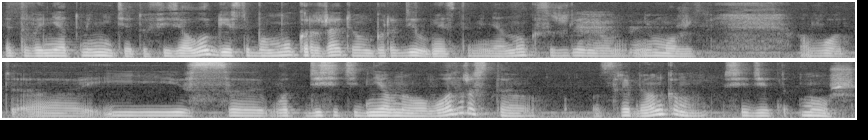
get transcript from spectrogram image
этого не отменить, эту физиологию. Если бы он мог рожать, он бы родил вместо меня, но, к сожалению, он не может. Вот. Э, и с вот десятидневного возраста с ребенком сидит муж.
